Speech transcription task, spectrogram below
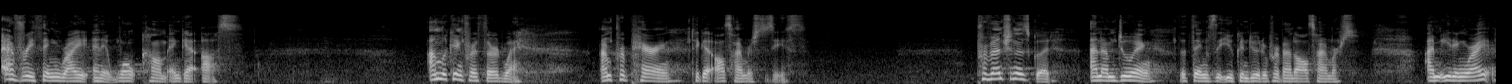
everything right and it won't come and get us. I'm looking for a third way. I'm preparing to get Alzheimer's disease. Prevention is good, and I'm doing the things that you can do to prevent Alzheimer's. I'm eating right,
